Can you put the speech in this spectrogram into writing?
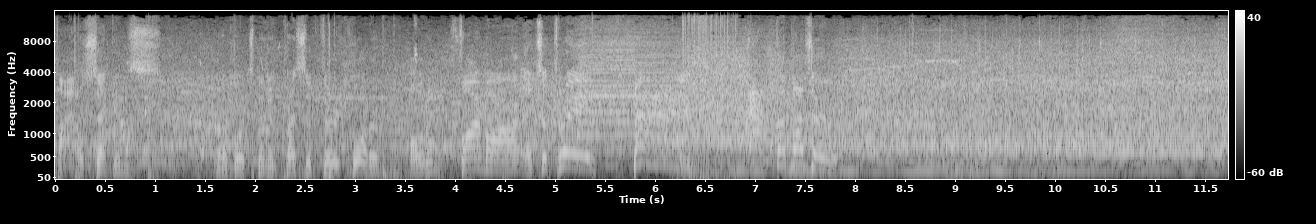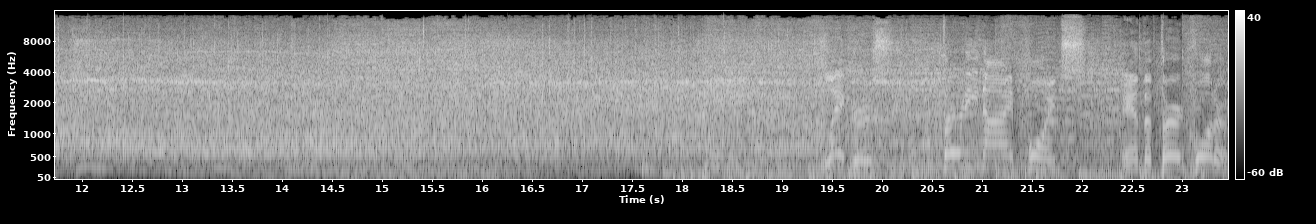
Final seconds of what's been impressive third quarter. Odom, Farmar, that's a three. Bang! At the buzzer. Lakers 39 points in the third quarter.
